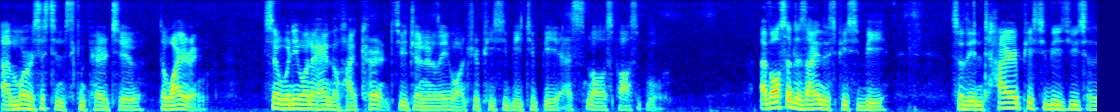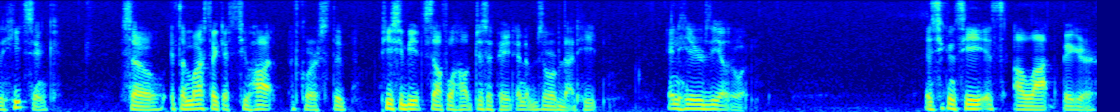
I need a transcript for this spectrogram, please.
uh, more resistance compared to the wiring. So when you want to handle high currents, you generally want your PCB to be as small as possible. I've also designed this PCB so the entire PCB is used as a heatsink. So if the MOSFET gets too hot, of course, the PCB itself will help dissipate and absorb that heat. And here's the other one. As you can see, it's a lot bigger.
